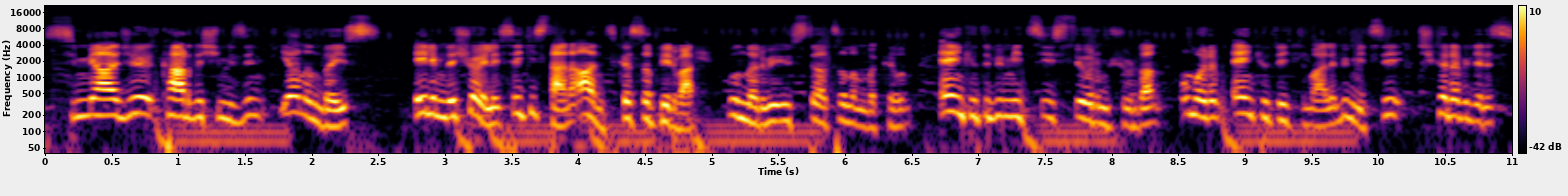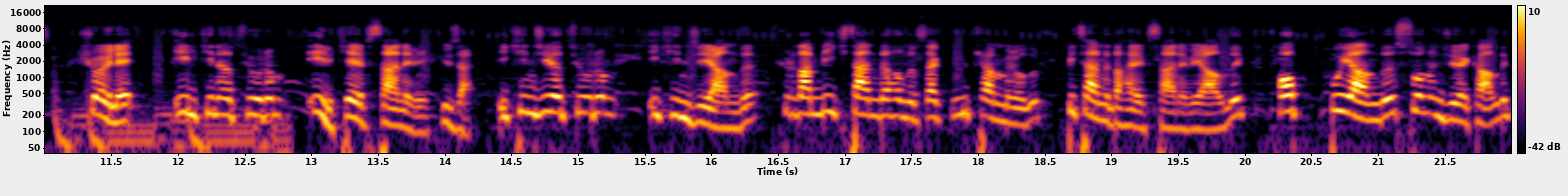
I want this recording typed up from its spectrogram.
Simyacı kardeşimizin yanındayız. Elimde şöyle 8 tane antika safir var. Bunları bir üste atalım bakalım. En kötü bir mitsi istiyorum şuradan. Umarım en kötü ihtimalle bir mitsi çıkarabiliriz. Şöyle ilkini atıyorum. İlki efsanevi. Güzel. İkinciyi atıyorum. ikinci yandı. Şuradan bir iki tane daha alırsak mükemmel olur. Bir tane daha efsanevi aldık. Hop bu yandı. Sonuncuya kaldık.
